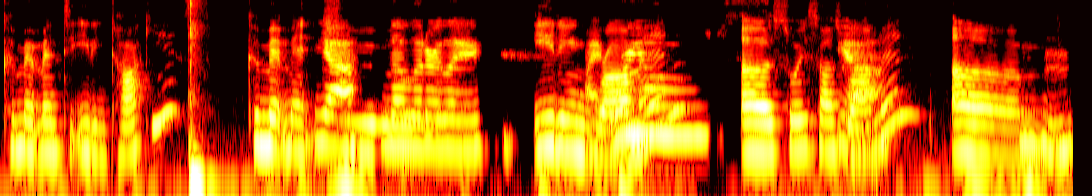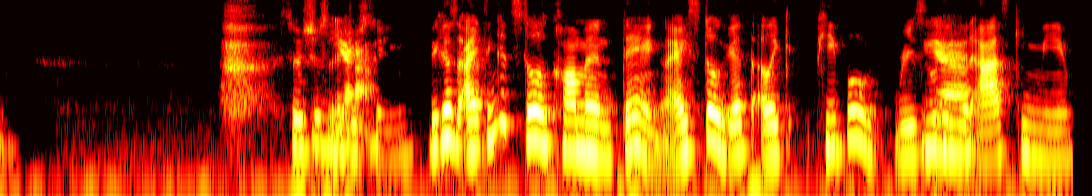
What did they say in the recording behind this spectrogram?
"Commitment to eating Takis? Commitment Yeah, to no, literally. eating ramen?" Uh soy sauce Yeah. ramen um Mhm. So it's just Yeah. interesting. Because i think it's still a common thing. I still get that like people recently have been asking me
